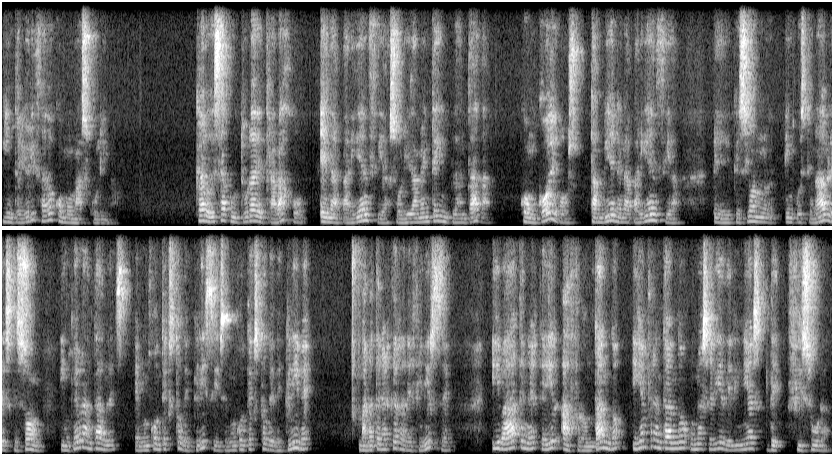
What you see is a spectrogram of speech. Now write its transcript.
e interiorizado como masculino. Claro, esa cultura de trabajo, en apariencia sólidamente implantada, con códigos también en apariencia eh, que son incuestionables, que son inquebrantables, en un contexto de crisis, en un contexto de declive, van a tener que redefinirse y va a tener que ir afrontando y enfrentando una serie de líneas de fisura,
